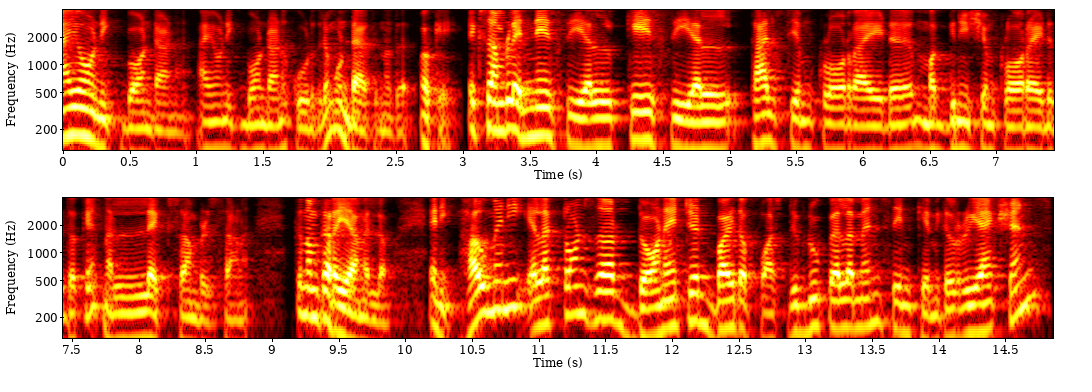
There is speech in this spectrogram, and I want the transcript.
അയോണിക് ബോണ്ടാണ് അയോണിക് ബോണ്ടാണ് കൂടുതലും ഉണ്ടാക്കുന്നത്. Okay example N A C L K C L calcium chloride magnesium chloride ഇതൊക്കെ നല്ല എക്സാമ്പിൾസ് ആണ്. നമുക്കറിയാമല്ലോ. ഇനി how many electrons are donated by the first group elements in chemical reactions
